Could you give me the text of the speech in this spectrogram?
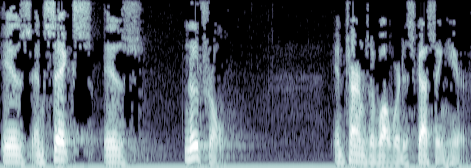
is, and 6 is neutral in terms of what we're discussing here.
